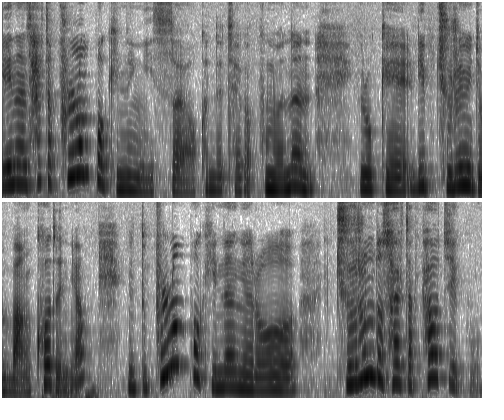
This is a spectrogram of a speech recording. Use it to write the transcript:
얘는 살짝 plumper 기능이 있어요. 근데 제가 보면은 이렇게 lip 주름이 좀 많거든요. 근데 또 plumper 기능으로 주름도 살짝 펴지고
